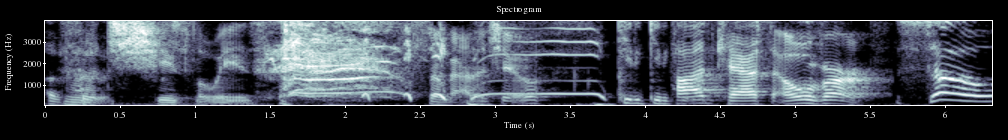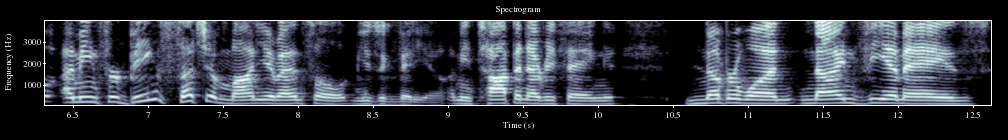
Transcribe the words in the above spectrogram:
of Oh, food. Jeez, Louise. so mad at you. Kitty, kitty, kitty. Podcast over. So, I mean, for being such a monumental music video, I mean, top topping everything, number one, nine VMAs.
